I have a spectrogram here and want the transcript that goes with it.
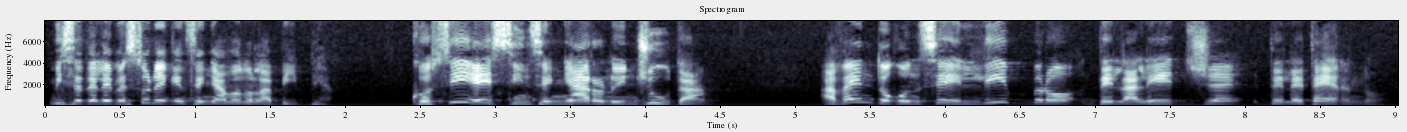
mise delle persone che insegnavano la Bibbia così essi insegnarono in Giuda avendo con sé il libro della legge dell'Eterno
